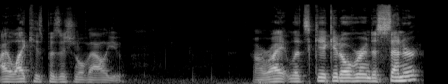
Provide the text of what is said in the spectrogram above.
I like his positional value. All right, let's kick it over into center.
